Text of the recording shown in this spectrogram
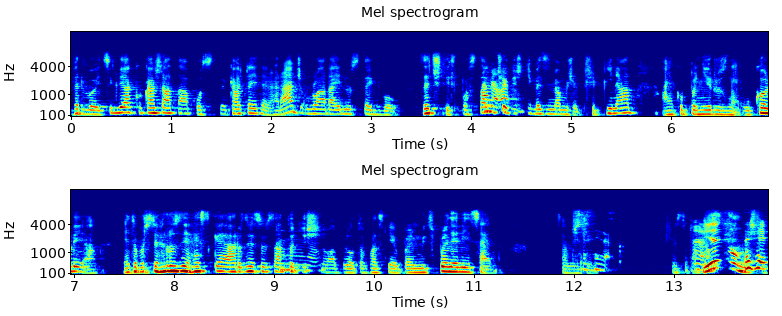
Ve dvojici, kdy jako každá ta post, každý ten hráč ovládá jednu z těch dvou. Ze čtyř postaviček, Ano. ještě mezi nimi může připínat a jako plní různé úkoly a je to prostě hrozně hezké a hrozně jsem se na to ano. těšil a bylo to vlastně úplně můj splněný sen. Přesně Samozřejmě. tak. Přesně tak. Jenom. Takže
